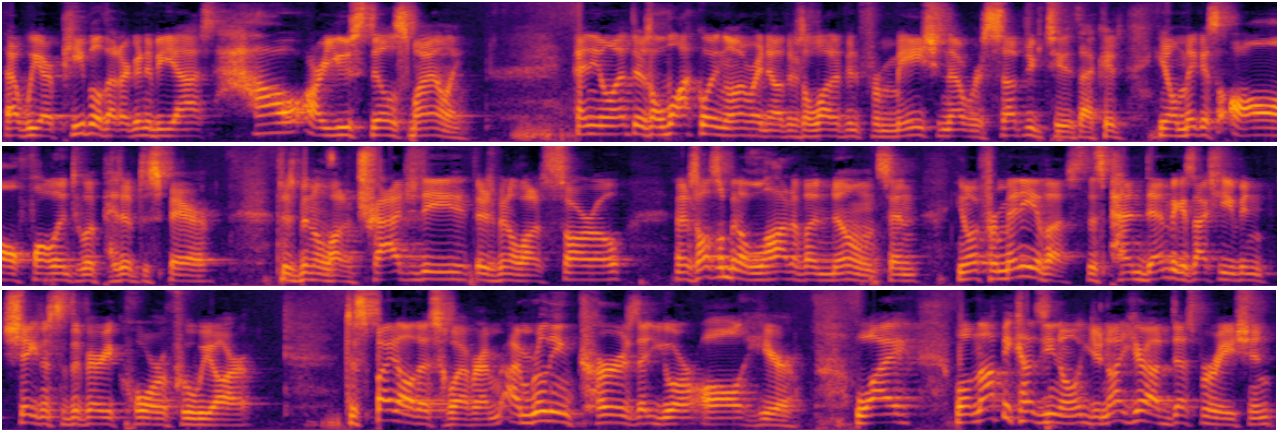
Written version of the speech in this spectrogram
that we are people that are going to be asked, How are you still smiling? And you know what? There's a lot going on right now. There's a lot of information that we're subject to that could, you know, make us all fall into a pit of despair. There's been a lot of tragedy. There's been a lot of sorrow. And there's also been a lot of unknowns. And you know? For many of us, this pandemic has actually even shaken us to the very core of who we are. Despite all this, however, I'm, I'm really encouraged that you are all here. Why? Well, not because, you know, you're not here out of desperation.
